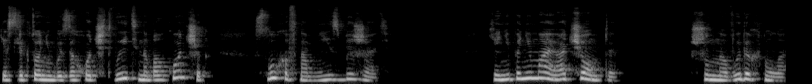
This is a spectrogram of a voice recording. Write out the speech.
Если кто-нибудь захочет выйти на балкончик, слухов нам не избежать. «Я не понимаю, о чем ты?» Шумно выдохнула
